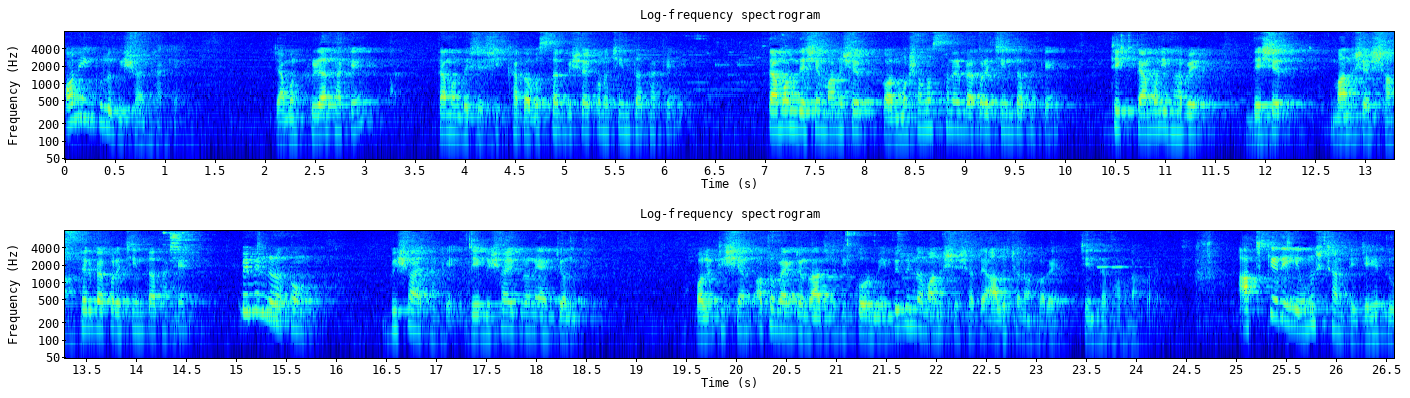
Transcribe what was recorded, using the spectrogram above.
অনেকগুলো বিষয় থাকে। যেমন ক্রীড়া থাকে, তেমন দেশের শিক্ষা ব্যবস্থার বিষয়ে কোনো চিন্তা থাকে, তেমন দেশে মানুষের কর্মসংস্থানের ব্যাপারে চিন্তা থাকে, ঠিক তেমনইভাবে দেশের মানুষের স্বাস্থ্যের ব্যাপারে চিন্তা থাকে, বিভিন্ন রকম বিষয় থাকে। যে বিষয়গুলো নিয়ে একজন পলিটিশিয়ান অথবা একজন রাজনৈতিক কর্মী বিভিন্ন মানুষের সাথে আলোচনা করে চিন্তা ভাবনা করে। আজকের এই অনুষ্ঠানটি যেহেতু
